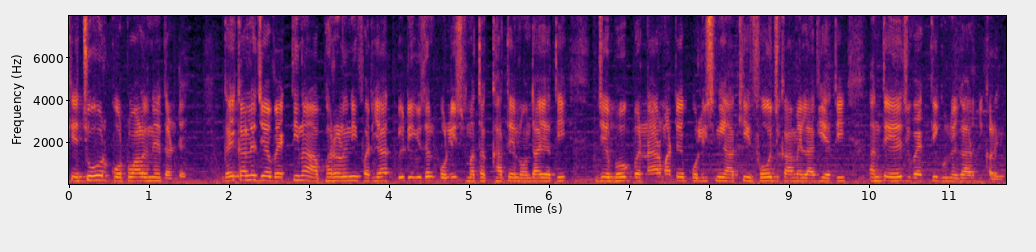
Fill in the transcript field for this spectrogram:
કે ચોર કોટવાળને દંડે. ગઈકાલે જે વ્યક્તિના અપહરણની ફરિયાદ બી ડિવિઝન પોલીસ મથક ખાતે નોંધાઈ હતી, જે ભોગ બનનાર માટે પોલીસની આખી ફોજ કામે લાગી હતી, અંતે એ જ વ્યક્તિ ગુનેગાર નીકળ્યો.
